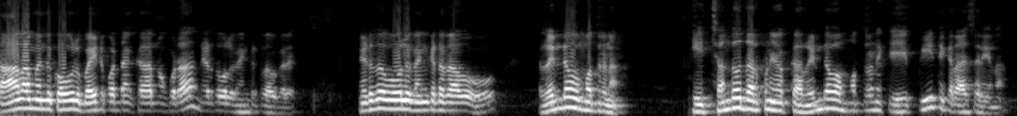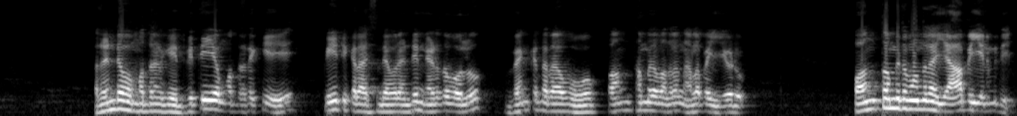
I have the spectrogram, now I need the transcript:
చాలామంది కవులు బయటపడడానికి కారణం కూడా నిడదవోలు వెంకటరావు గారే. నిడదవోలు వెంకటరావు రెండవ ముద్రణ. ఈ చందో దర్పణ యొక్క రెండవ ముద్రణకి పీఠిక రాశారు ఈయన. రెండవ ముద్రణకి ద్వితీయ ముద్రణకి పీఠిక రాసింది ఎవరంటే నిడదవోలు వెంకటరావు పంతొమ్మిది వందల నలభై ఏడు. పంతొమ్మిది వందల యాభై ఎనిమిది.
